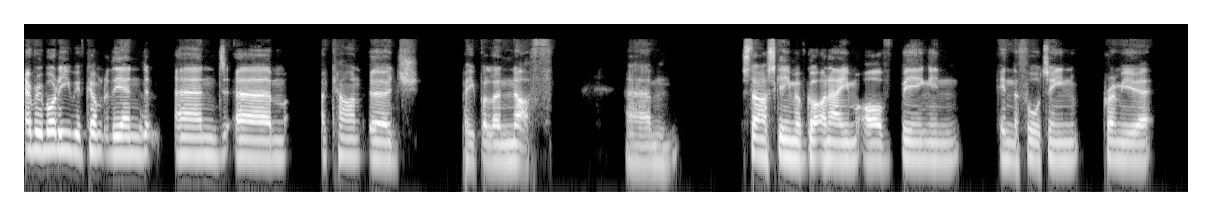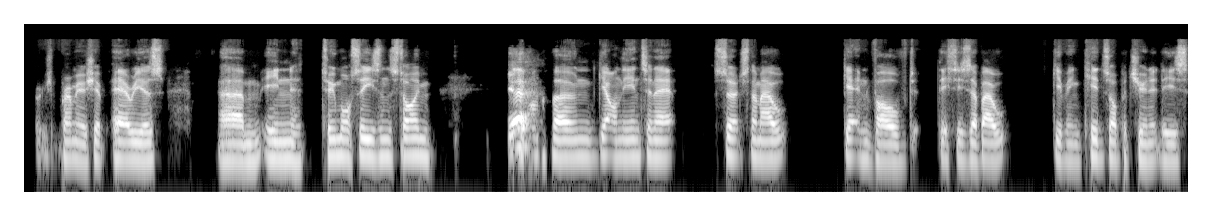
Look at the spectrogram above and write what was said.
everybody, we've come to the end, and um, I can't urge people enough. Um, Star Scheme have got an aim of being in in the 14 Premier Premiership areas um, in two more seasons' time. Yeah. Get on the phone, get on the internet, search them out, get involved. This is about giving kids opportunities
